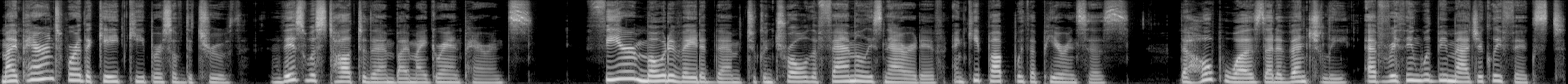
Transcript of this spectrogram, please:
My parents were the gatekeepers of the truth. This was taught to them by my grandparents. Fear motivated them to control the family's narrative and keep up with appearances. The hope was that eventually everything would be magically fixed.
